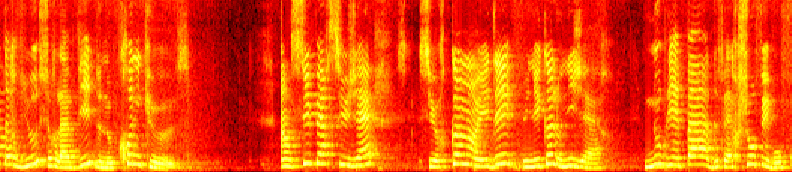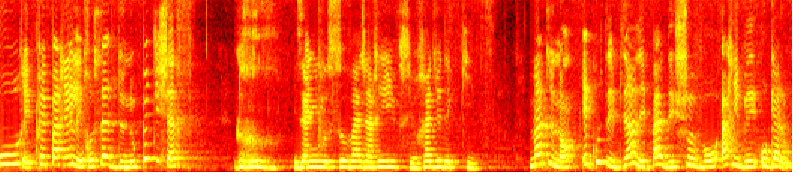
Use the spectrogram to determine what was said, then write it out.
interviews sur la vie de nos chroniqueuses. Un super sujet sur comment aider une école au Niger. N'oubliez pas de faire chauffer vos fours et préparer les recettes de nos petits chefs. Grrr, les animaux sauvages arrivent sur Radio Deck Kids. Maintenant, écoutez bien les pas des chevaux arrivés au galop.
